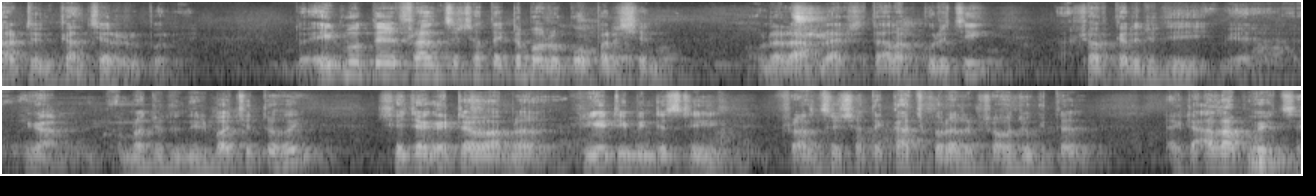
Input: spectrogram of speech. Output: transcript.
আর্ট অ্যান্ড কালচারের উপরে। তো এর মধ্যে ফ্রান্সের সাথে একটা বড় কোঅপারেশন ওনারা আমরা একসাথে আলাপ করেছি। সরকারে যদি আমরা যদি নির্বাচিত হই, সে জায়গাটাও আমরা ক্রিয়েটিভ ইন্ডাস্ট্রি ফ্রান্সের সাথে কাজ করার সহযোগিতার একটা আলাপ হয়েছে।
